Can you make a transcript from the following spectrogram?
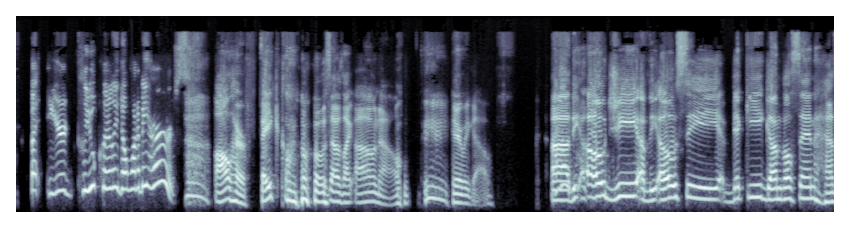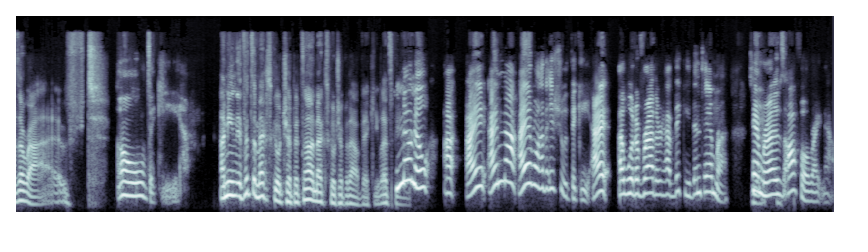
but you're you clearly don't want to be hers. all her fake clothes. I was like, oh no, here we go. Uh, the OG of the OC, Vicki Gunvalson, has arrived. Oh, Vicki. I mean, if it's a Mexico trip, it's not a Mexico trip without Vicki. Let's be No, honest. no, I, I, I'm not. I don't have an issue with Vicki. I, I would have rather have Vicki than Tamra. Yeah. Tamra is awful right now.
